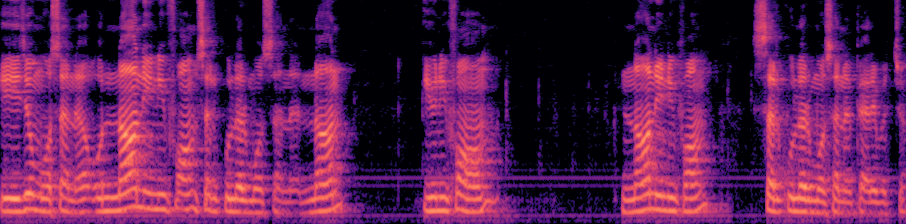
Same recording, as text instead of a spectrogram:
ये जो मोशन है, वो नॉन यूनिफॉर्म सर्कुलर मोशन है। Non uniform non uniform circular motion है, प्यारे बच्चों।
